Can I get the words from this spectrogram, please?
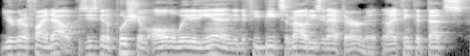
you're going to find out because he's going to push him all the way to the end. And if he beats him out, he's going to have to earn it. And I think that that's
